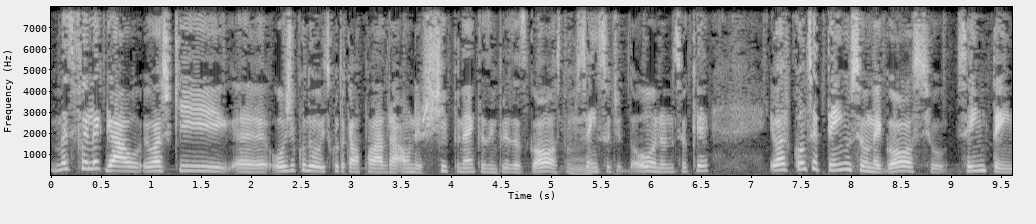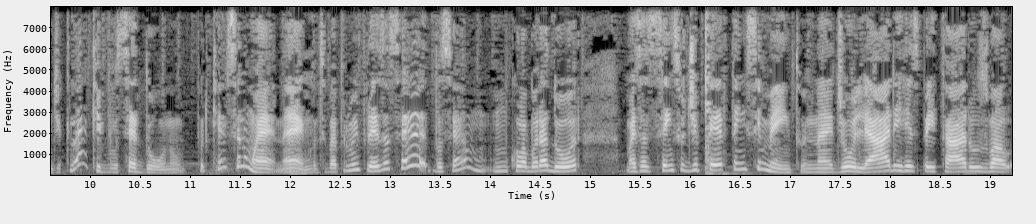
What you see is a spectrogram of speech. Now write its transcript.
Mas foi legal. Eu acho que é, hoje quando eu escuto aquela palavra ownership, né, que as empresas gostam, uhum. senso de dono, não sei o quê, eu acho que quando você tem o seu negócio, você entende que não é que você é dono, porque você não é, né? Uhum. Quando você vai para uma empresa, você, você é um colaborador, mas é senso de pertencimento, né? De olhar e respeitar os, val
